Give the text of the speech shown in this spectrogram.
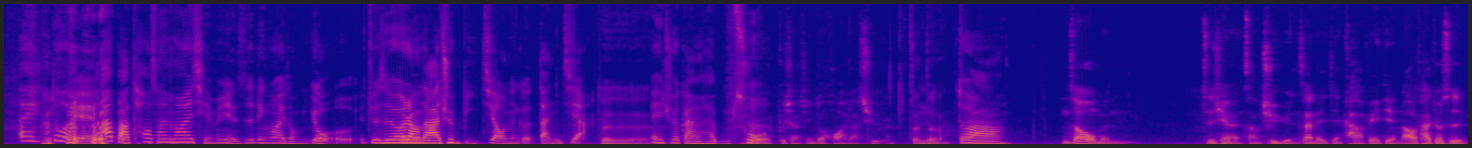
哎，对，啊，把套餐放在前面也是另外一种诱饵，就是会让大家去比较那个单价。对对对，哎，觉得感觉还不错，不小心就花下去了，真的。对啊，你知道我们之前很常去圆山的一间咖啡店，然后他就是，例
